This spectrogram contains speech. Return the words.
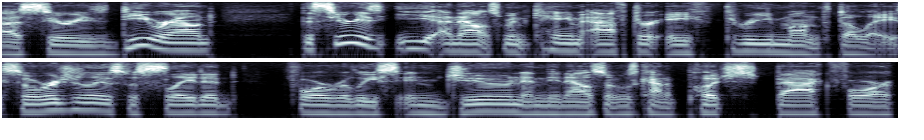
a Series D round, the Series E announcement came after a three month delay. So originally, this was slated for release in June, and the announcement was kind of pushed back for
